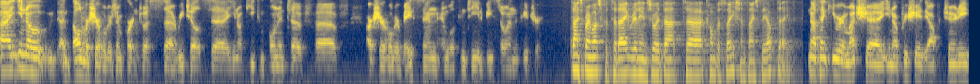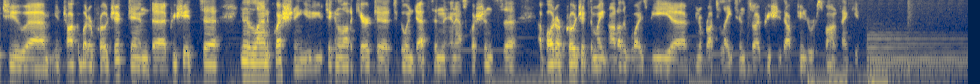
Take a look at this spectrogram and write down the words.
Uh, you know, all of our shareholders are important to us. Uh, retail is, uh, you know, a key component of, of our shareholder base, and, and will continue to be so in the future. Thanks very much for today. Really enjoyed that uh, conversation. Thanks for the update. No, thank you very much. Uh, you know, appreciate the opportunity to um, you know, talk about our project, and uh, appreciate uh, you know the line of questioning. You, have taken a lot of care to, to go in depth and, and ask questions uh, about our project that might not otherwise be uh, you know brought to light. And so I appreciate the opportunity to respond. Thank you.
